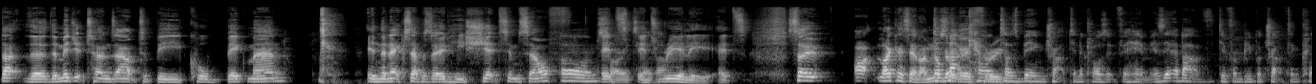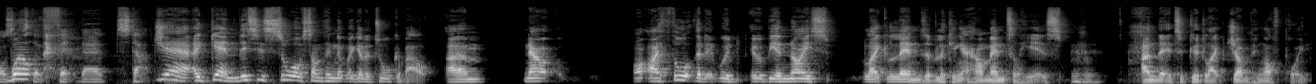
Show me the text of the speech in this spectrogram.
that the the midget turns out to be called Big Man. In the next episode, he shits himself. Oh, I'm sorry It's it's really it's so. Uh, like I said, I'm not going to that go count through. as being trapped in a closet for him? Is it about different people trapped in closets Well- that fit their stature? Yeah, again, this is sort of something that we're going to talk about. Um, now, I I thought that it would it would be a nice like lens of looking at how mental he is, Mm-hmm. and that it's a good like jumping off point.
